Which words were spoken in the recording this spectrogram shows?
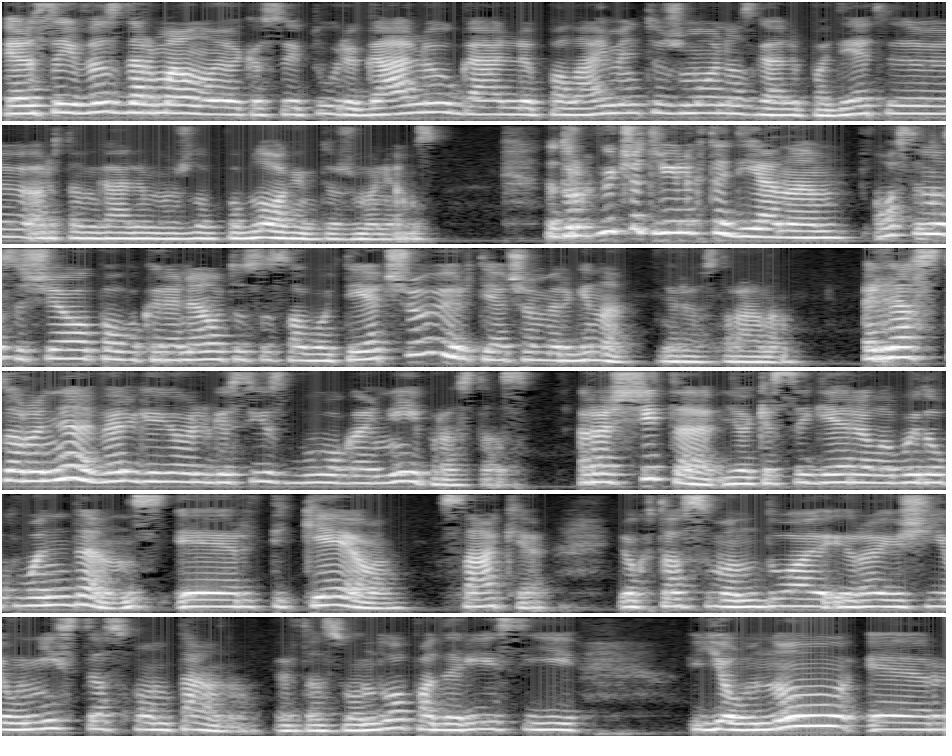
Ir jisai vis dar mano, jog jisai turi galių, gali palaiminti žmonės, gali padėti, ar ten gali maždaug pabloginti žmonėms. Tad rūpiučio 13 dieną Ostinas išėjo pavakarieniauti su savo tėčiu ir tėčio mergina į restoraną. Restorane vėlgi jo ilgesys buvo gan neįprastas. Rašyta, jog jisai gėrė labai daug vandens ir tikėjo, sakė, jog tas vanduo yra iš jaunystės fontano ir tas vanduo padarys jį jaunu ir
